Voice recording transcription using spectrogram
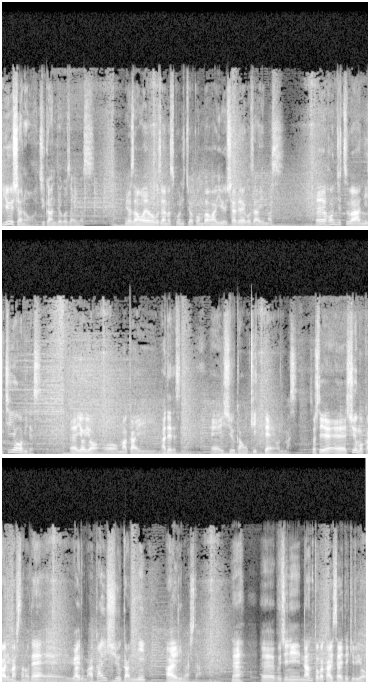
勇者の時間でございます。皆さんおはようございます。こんにちは。こんばんは。勇者でございます、えー本日は日曜日です、えーいよいよ魔界までですね、え1週間を切っております。そして、えー週も変わりましたので、えーいわゆる魔界週間に入りました。ね、えー無事になんとか開催できるよう。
